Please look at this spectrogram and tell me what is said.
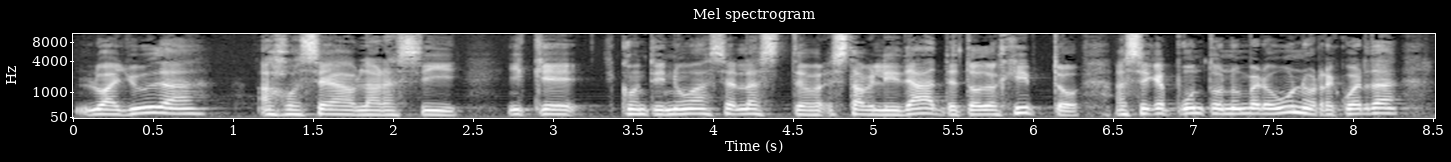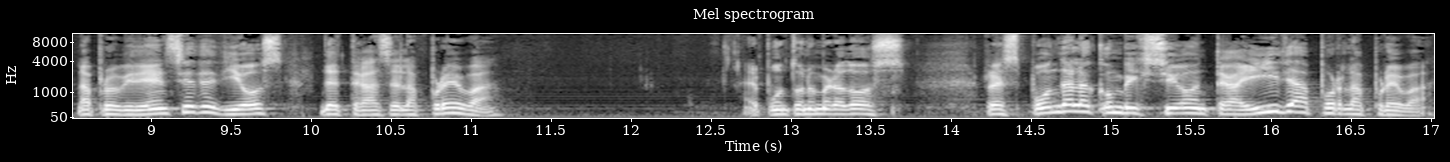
lo ayuda a José a hablar así y que continúa a ser la estabilidad de todo Egipto. Así que punto número uno, recuerda la providencia de Dios detrás de la prueba. El punto número dos, responde a la convicción traída por la prueba.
